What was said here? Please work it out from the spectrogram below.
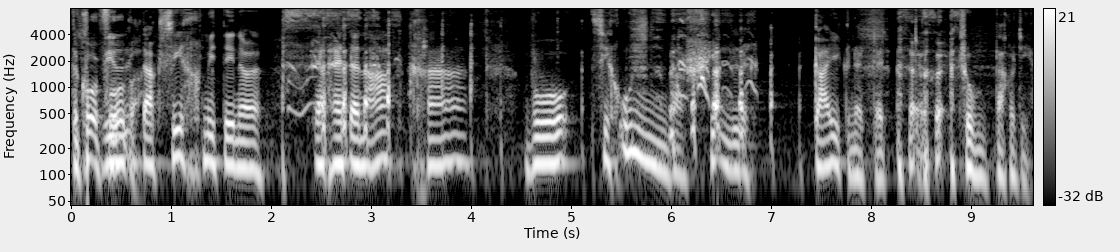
Der Kurt Furgler. Das Gesicht mit den... Er hat eine Art gehabt, wo sich unwahrscheinlich geeignet hat zum Parodieren.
